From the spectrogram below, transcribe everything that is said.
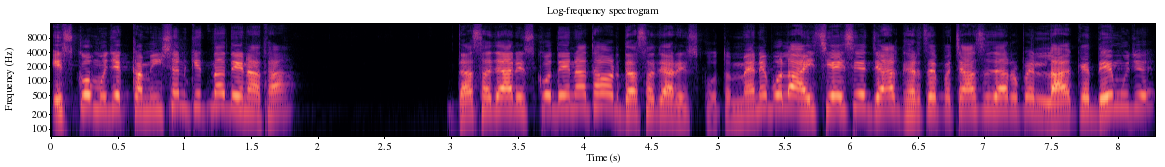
इसको मुझे कमीशन कितना देना था? दस हज़ार इसको देना था और दस हज़ार इसको। तो मैंने बोला आईसीआईसी जा, घर से पचास हज़ार रुपए ला के दे मुझे।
